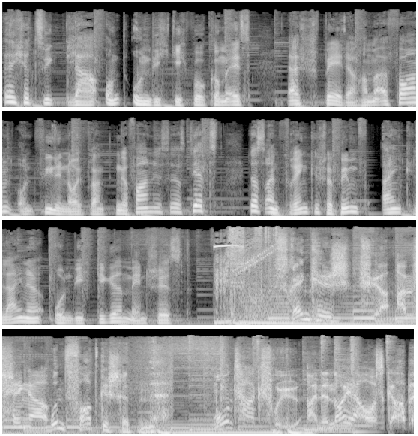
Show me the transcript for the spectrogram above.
euch jetzt wie klar und unwichtig vorkommen ist. Erst später haben wir erfahren und viele Neufranken erfahren es erst jetzt, dass ein fränkischer Bimpf ein kleiner, unwichtiger Mensch ist. Fränkisch für Anfänger und Fortgeschrittene. Montag früh eine neue Ausgabe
